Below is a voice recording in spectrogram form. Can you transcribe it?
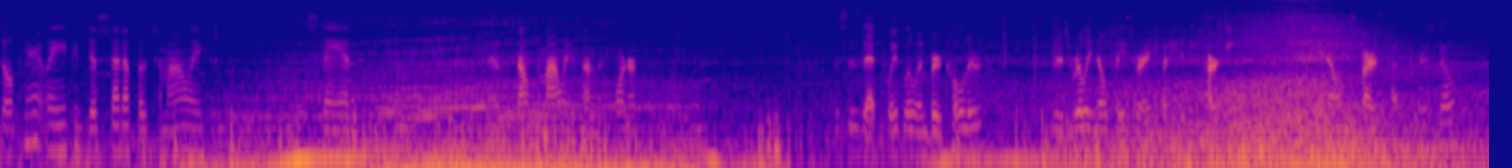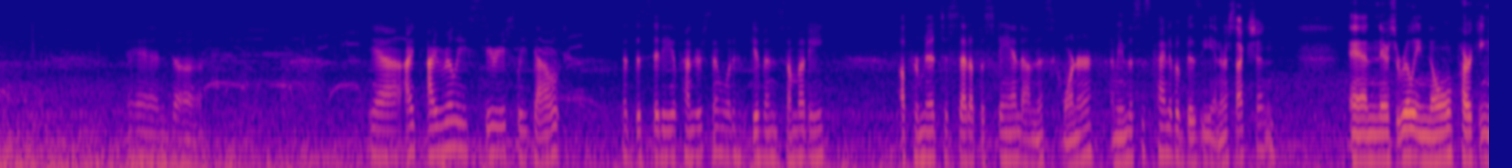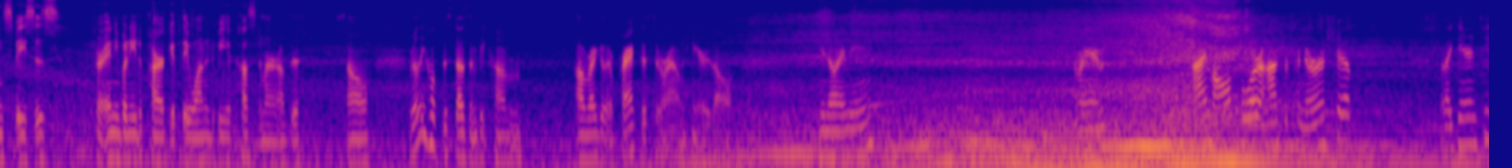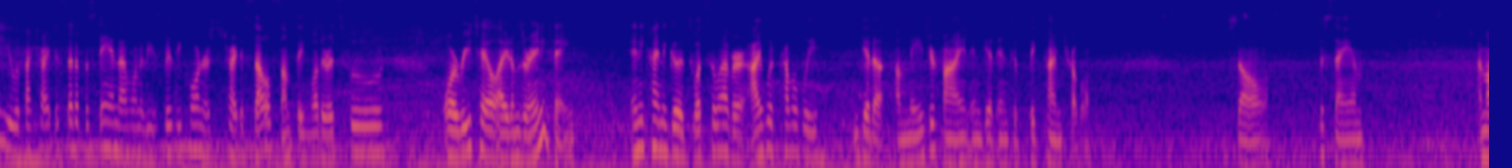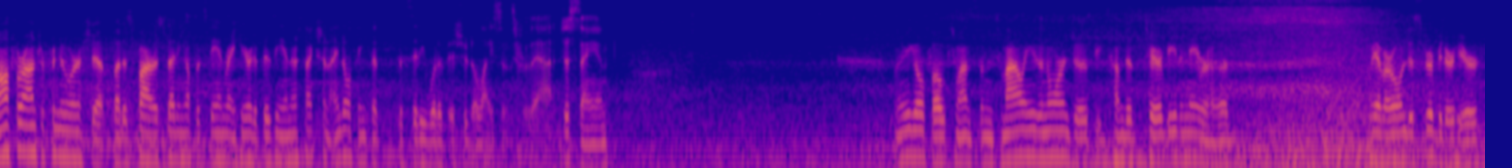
So apparently you can just set up a tamale stand and sell tamales on the corner. This is at Pueblo and Burkholder. There's really no place for anybody to be parking, you know, as far as customers go. And uh, yeah, I, I really seriously doubt that the city of Henderson would have given somebody a permit to set up a stand on this corner. I mean, this is kind of a busy intersection and there's really no parking spaces for anybody to park if they wanted to be a customer of this. So I really hope this doesn't become a regular practice around here though. You know what I mean? I mean, I'm all for entrepreneurship but I guarantee you, if I tried to set up a stand on one of these busy corners to try to sell something, whether it's food or retail items or anything, any kind of goods whatsoever, I would probably get a, a major fine and get into big time trouble. So, just saying. I'm all for entrepreneurship, but as far as setting up a stand right here at a busy intersection, I don't think that the city would have issued a license for that. Just saying. There you go, folks. You want some tamales and oranges, you can come to the Terravita neighborhood. We have our own distributor here.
